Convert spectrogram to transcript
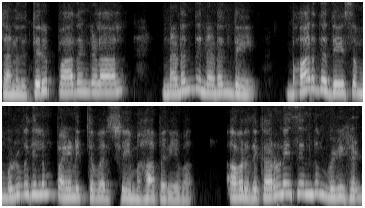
தனது திருப்பாதங்களால் நடந்து நடந்தே பாரத தேசம் முழுவதிலும் பயணித்தவர் ஸ்ரீ மகாபெரியவா. அவரது கருணை சிந்தும் விழிகள்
